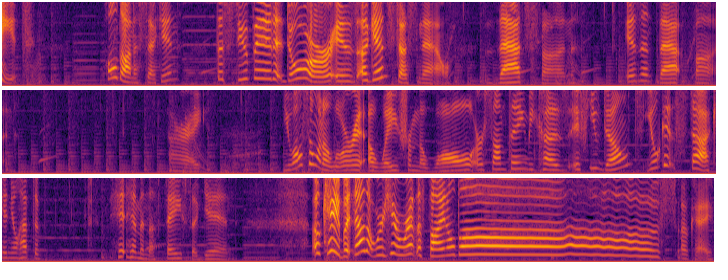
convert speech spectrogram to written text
wait! Hold on a second. The stupid door is against us now. That's fun. Isn't that fun? Alright. You also want to lure it away from the wall or something, because if you don't, you'll get stuck and you'll have to hit him in the face again. Okay, but now that we're here, we're at the final boss! Okay.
